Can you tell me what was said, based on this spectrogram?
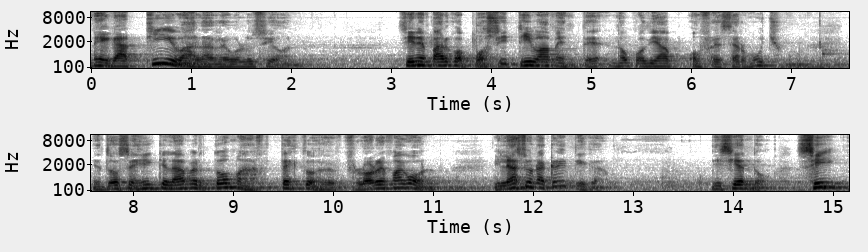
negativa a la revolución. Sin embargo, positivamente no podía ofrecer mucho. Entonces Hinkelhammer toma textos de Flores Magón y le hace una crítica, diciendo, sí,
